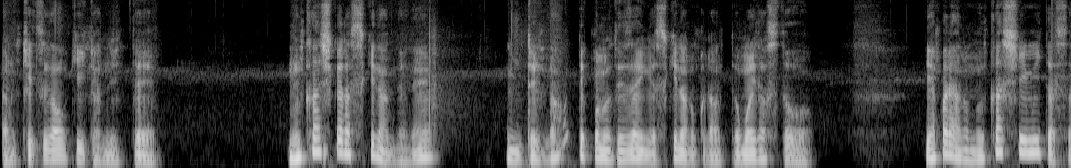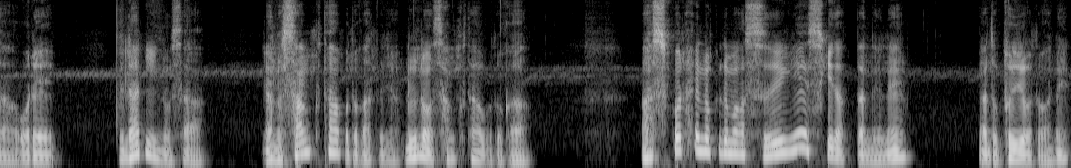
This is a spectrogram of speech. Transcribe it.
あの、ケツが大きい感じって、昔から好きなんだよね。で、なんでこのデザインが好きなのかなって思い出すと、やっぱりあの、昔見たさ、俺、ラリーのさ、あの、サンクターボとかあったじゃん。ルノーサンクターボとか。あそこら辺の車がすげえ好きだったんだよね。あと、プジョーとかね。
